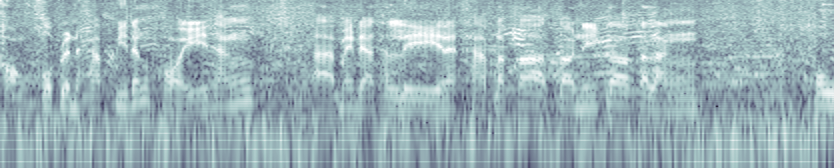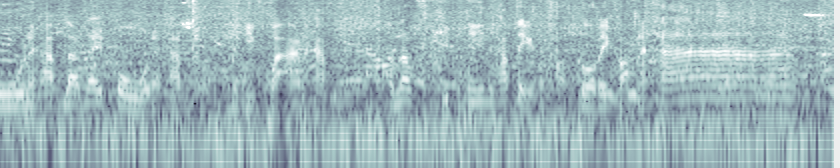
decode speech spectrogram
ของครบเลยนะครับ มีทั้งหอยทั้งแมงดาทะเลนะครับ แล้วก็ตอนนี้ก็กำลังปูนะครับแล้วได้ปูนะครับเมื่อกี้ขวางนะครับสำหรับคลิปนี้นะครับเตกขอตัวไปก่อนนะครับ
